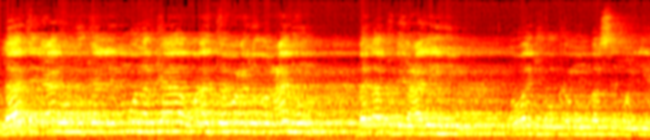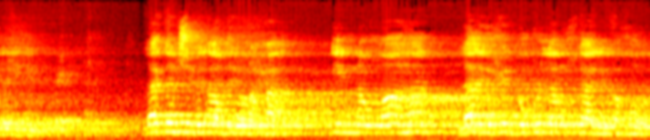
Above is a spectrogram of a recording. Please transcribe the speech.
لا تجعلهم يكلمونك وأنت معرض عنهم بل أقبل عليهم ووجهك منبسط إليهم. لا تمشي في الأرض مرحاء إن الله لا يحب كل مختال فخور.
